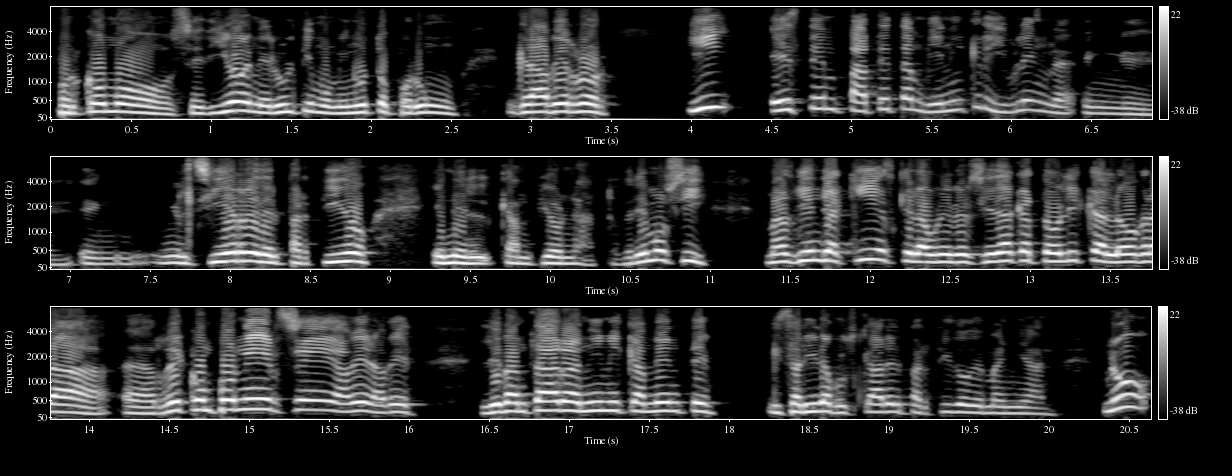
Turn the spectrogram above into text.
por cómo se dio en el último minuto por un grave error. Y este empate también increíble en, eh, el cierre del partido en el campeonato. Veremos si más bien de aquí es que la Universidad Católica logra eh, recomponerse, a ver, a ver, levantar anímicamente y salir a buscar el partido de mañana. No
